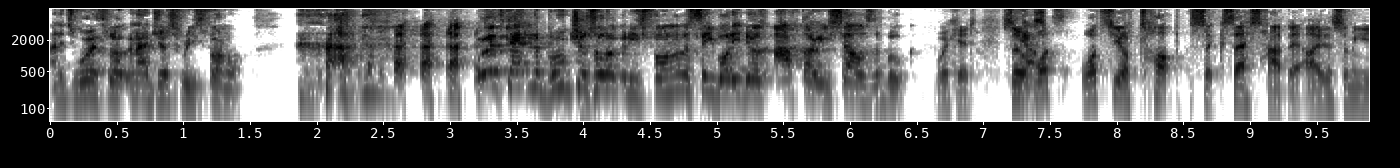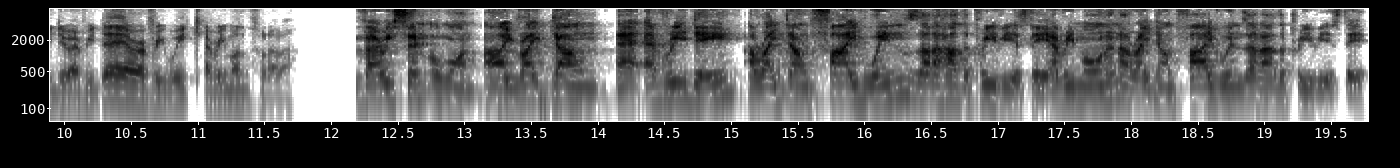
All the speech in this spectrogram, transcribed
and it's worth looking at just for his funnel. worth getting the book just to look at his funnel to see what he does after he sells the book. Wicked. So, what's what's your top success habit? Either something you do every day or every week, every month, whatever. Very simple one. I write down uh, every day. I write down five wins that I had the previous day. Every morning, I write down five wins that I had the previous day.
